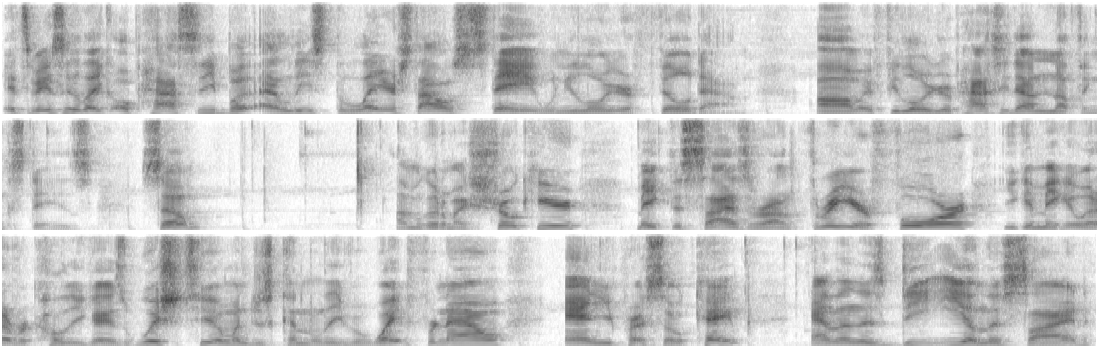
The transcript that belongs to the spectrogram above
It's basically like opacity, but at least the layer styles stay when you lower your fill down. Um, if you lower your opacity down, nothing stays. So I'm gonna go to my stroke here, make the size around three or four. You can make it whatever color you guys wish to. I'm gonna just gonna leave it white for now, and you press OK. And then this DE on this side,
